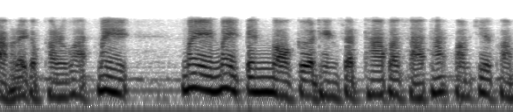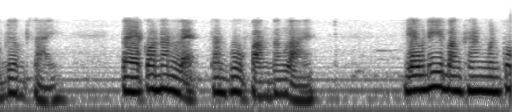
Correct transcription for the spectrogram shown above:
ต่างอะไรกับคารวะไม่ไม่ไม่เป็นบ่อเกิดแห่งศรัทธาภาษาทะความเชื่อความเลื่อมใส แต่ก็นั่นแหละ ท่านผู้ฟังทั้งหลาย เดี๋ยวนี้บางครั้งมันก็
